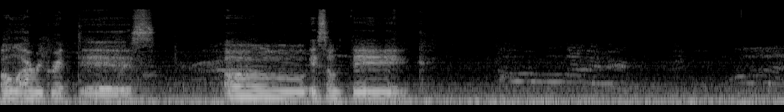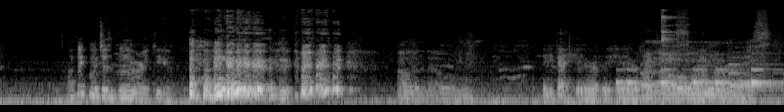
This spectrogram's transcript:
Oh, I regret this. Oh, it's so thick. I think we're just good right there. oh no. You got hair over here. Like know. sideburns.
